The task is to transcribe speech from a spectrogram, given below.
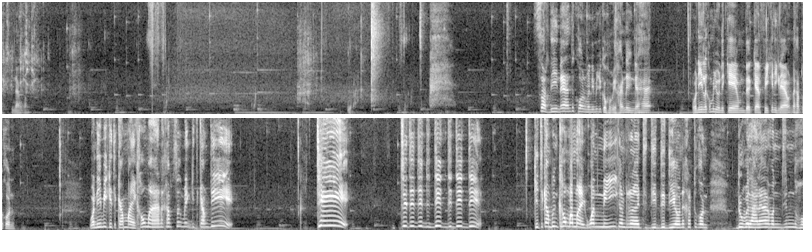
นะกินน้ำก่อนสวัสดีนะทุกคนวันนี้มาอยู่กับผมอีกครั้งหนึ่งนะฮะ วันนี้เราก็มาอยู่ในเกมเดอะแกนฟิกกันอีกแล้วนะครับ ทุกคน วันนี้มีกิจกรรมใหม่เข้ามานะครับ ซึ่งเป็นกิจกรรมที่ ที่ที่ที่ที่ที่ที่ กิจกรรมเพิ่งเข้ามาใหม่วันนี้กันเลยทีเดียวนะครับ ทุกคนดูเวลานะวันที่โห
